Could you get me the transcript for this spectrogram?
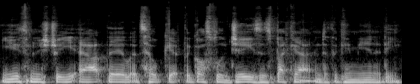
youth ministry out there. Let's help get the gospel of Jesus back out into the community.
